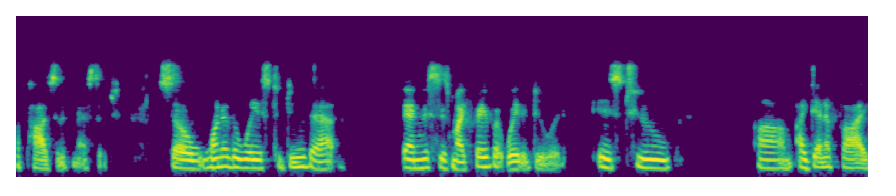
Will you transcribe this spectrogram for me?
a positive message. So one of the ways to do that, and this is my favorite way to do it, is to um, identify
